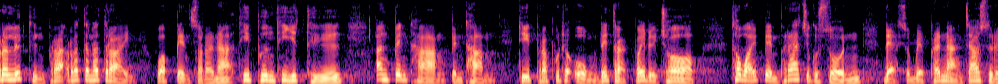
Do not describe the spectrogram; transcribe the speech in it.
ระลึกถึงพระรัตนตรัยว่าเป็นสรณะที่พึ่งที่ยึดถือ อันเป็นทางเป็นธรรมที่พระพุทธองค์ได้ตรัสไว้โดยชอบ ถวายเป็นพระราชกุศล แด่สมเด็จพระนางเจ้าสุร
